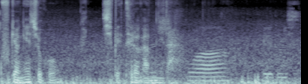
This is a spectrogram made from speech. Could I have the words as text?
구경해주고 집에 들어갑니다. 와 얘도 있어.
